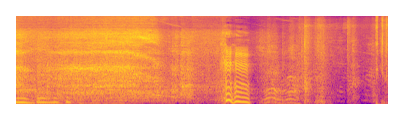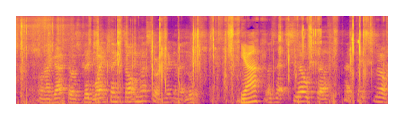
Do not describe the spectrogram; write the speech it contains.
Oh, wow. When I got those big white things, I started making that noise. yeah? Does that snow stuff? That fake snow.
